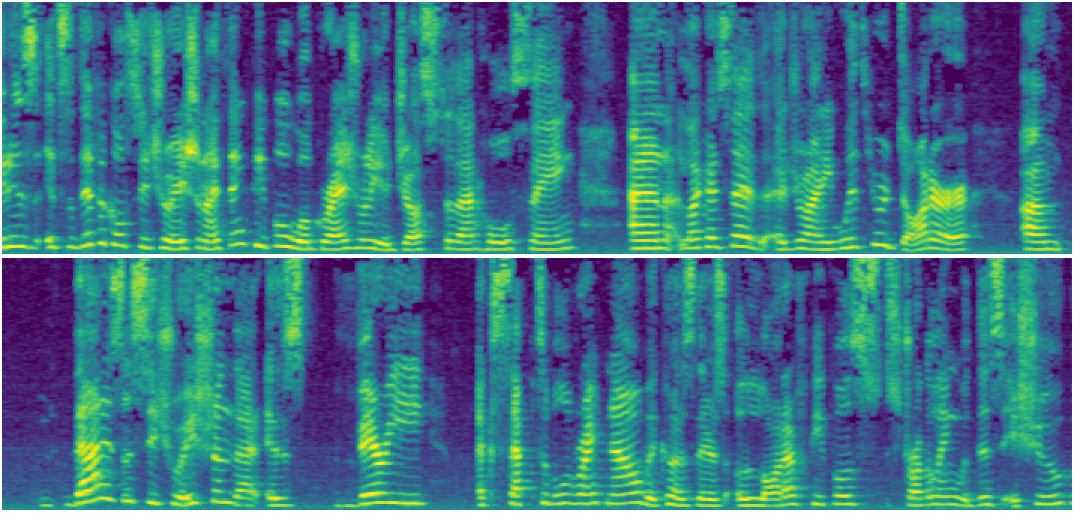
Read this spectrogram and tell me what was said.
it is it's a difficult situation. I think people will gradually adjust to that whole thing. And like I said, uh, Joannie, with your daughter, um, that is a situation that is very acceptable right now because there's a lot of people struggling with this issue.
